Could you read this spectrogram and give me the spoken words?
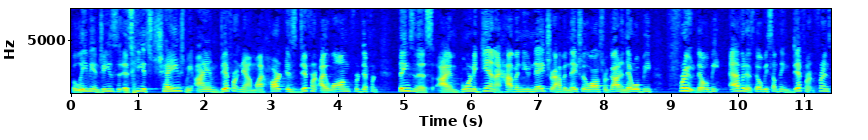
Believing in Jesus is He has changed me. I am different now. My heart is different. I long for different things in this. I am born again. I have a new nature. I have a nature that longs for God. And there will be fruit. There will be evidence. There will be something different. Friends,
